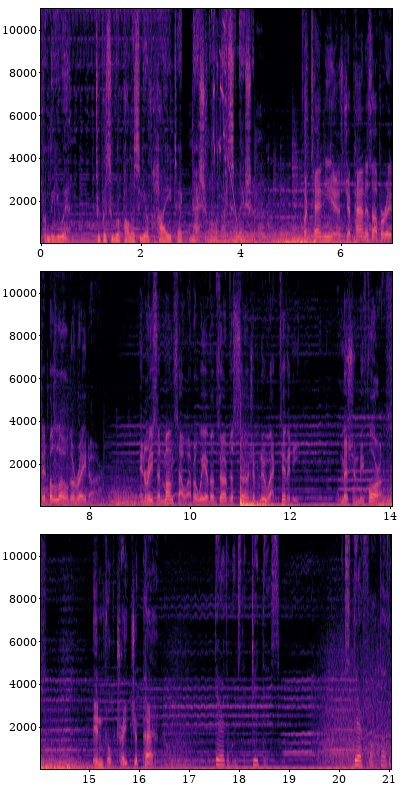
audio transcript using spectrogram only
from the UN to pursue a policy of high-tech national isolation. For 10 years, Japan has operated below the radar. In recent months, however, we have observed a surge of new activity. The mission before us, infiltrate Japan. They're the ones that did this. It's their fault all the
